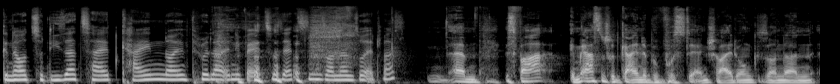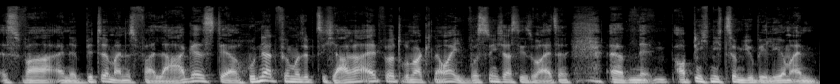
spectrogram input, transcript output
genau zu dieser Zeit keinen neuen Thriller in die Welt zu setzen, sondern so etwas? Ähm, es war im ersten Schritt keine bewusste Entscheidung, sondern es war eine Bitte meines Verlages, der 175 Jahre alt wird, Römer Knauer, ich wusste nicht, dass die so alt sind, ähm, ob ich nicht zum Jubiläum ein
